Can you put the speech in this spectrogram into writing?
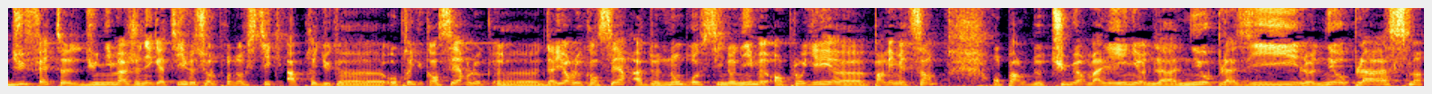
du fait d'une image négative sur le pronostic après du, euh, auprès du cancer. Euh, d'ailleurs, le cancer a de nombreux synonymes employés par les médecins. On parle de tumeur maligne, de la néo néoplasie, le néoplasme,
